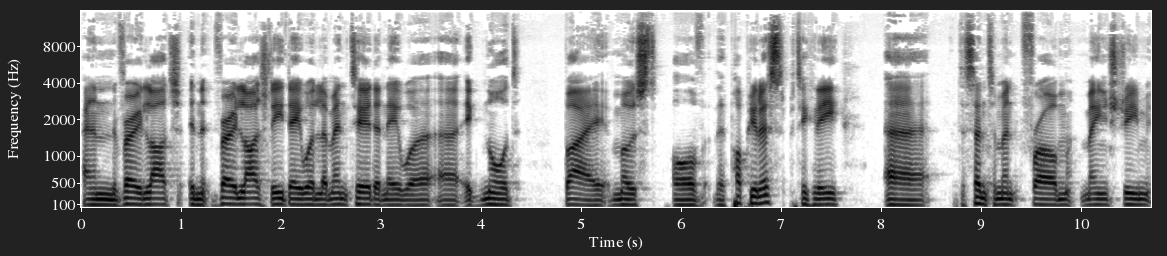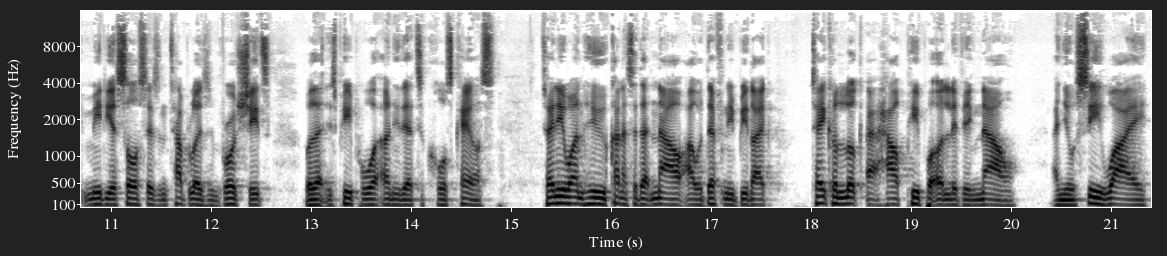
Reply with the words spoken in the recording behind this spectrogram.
And very large, in very largely, they were lamented and they were uh, ignored by most of the populace, particularly uh, the sentiment from mainstream media sources and tabloids and broadsheets were that these people were only there to cause chaos. To anyone who kind of said that now, I would definitely be like, take a look at how people are living now, and you'll see why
